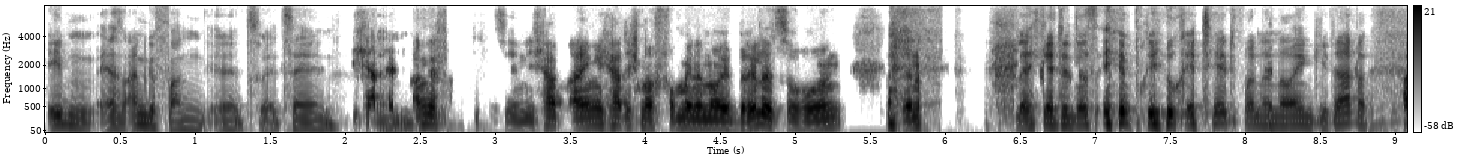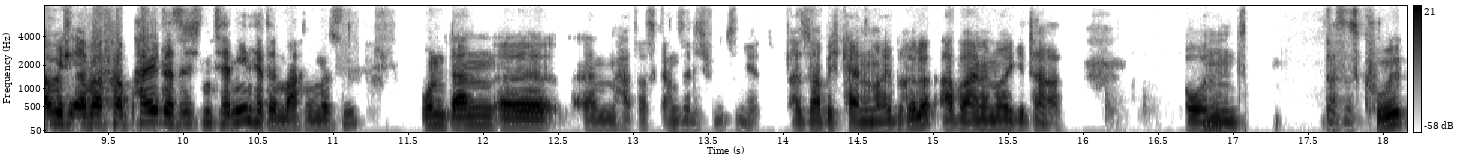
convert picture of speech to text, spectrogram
Eben erst angefangen äh, zu erzählen. Ich habe Ähm, angefangen zu sehen. Ich habe eigentlich hatte ich noch vor mir eine neue Brille zu holen. vielleicht hätte das eher Priorität von einer neuen Gitarre. Habe ich aber verpeilt, dass ich einen Termin hätte machen müssen. Und dann äh, ähm, hat das Ganze nicht funktioniert. Also habe ich keine neue Brille, aber eine neue Gitarre. Und das ist cool.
